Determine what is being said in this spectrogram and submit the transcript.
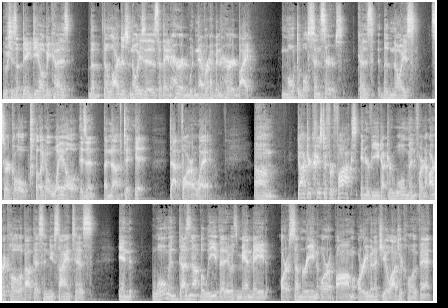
which is a big deal because the, the largest noises that they had heard would never have been heard by multiple sensors because the noise circle of like a whale isn't enough to hit that far away. Um, Dr. Christopher Fox interviewed Dr. Woolman for an article about this in New Scientist, and Woolman does not believe that it was man made or a submarine or a bomb or even a geological event.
